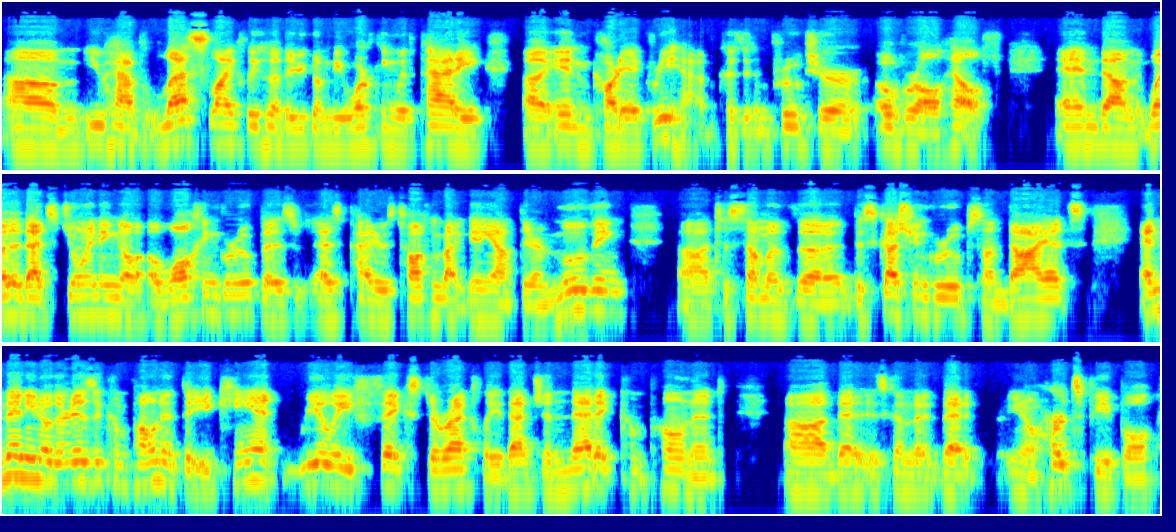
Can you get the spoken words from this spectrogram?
um, you have less likelihood that you're going to be working with Patty uh, in cardiac rehab because it improves your overall health. And um, whether that's joining a, a, walking group, as, as Patty was talking about, getting out there and moving, uh, to some of the discussion groups on diets. And then, you know, there is a component that you can't really fix directly, that genetic component uh, that is going to that you know hurts people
